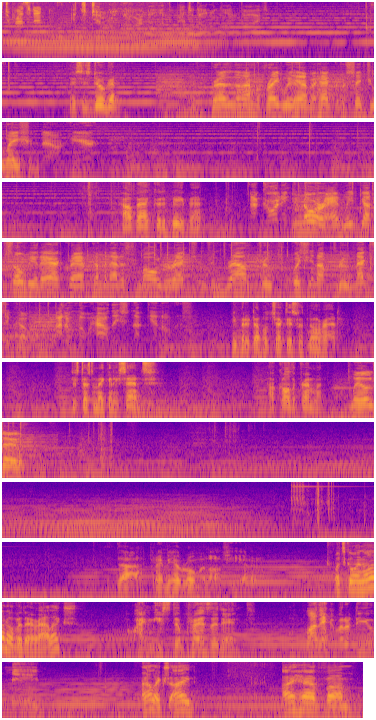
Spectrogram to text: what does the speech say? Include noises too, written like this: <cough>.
Mr. President, it's General Carville at the Pentagon on line 5. This is Dugan. Mr. President, I'm afraid we have a heck of a situation down here. How bad could it be, Ben? According to NORAD, we've got Soviet aircraft coming at us from all directions and ground troops pushing up through Mexico. I don't know how they snuck in on us. You better double check this with NORAD. This doesn't make any sense. I'll call the Kremlin. Will do. Da, Premier Romanov here. What's going on over there, Alex? Why, Mr. President, whatever do you mean? Alex, I... I have, um...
